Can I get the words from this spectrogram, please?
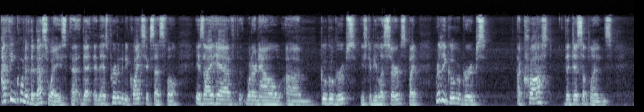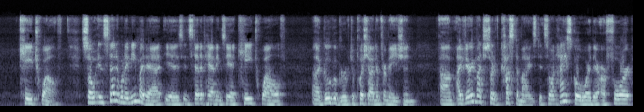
I think one of the best ways uh, that, that has proven to be quite successful is I have what are now um, Google Groups, used to be listservs, but really Google Groups across the disciplines K 12. So instead of what I mean by that is instead of having, say, a K 12 uh, Google group to push out information, um, I very much sort of customized it. So in high school, where there are four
